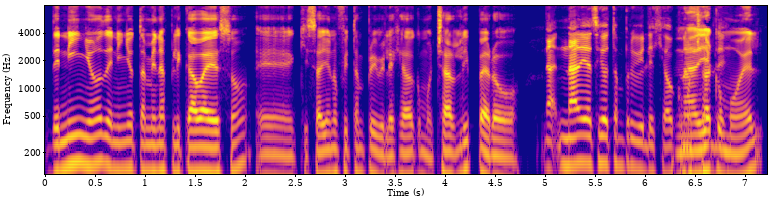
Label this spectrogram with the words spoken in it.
de niño, de niño también aplicaba eso. Eh, quizá yo no fui tan privilegiado como Charlie, pero Na- nadie ha sido tan privilegiado como nadie Charlie. como él.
